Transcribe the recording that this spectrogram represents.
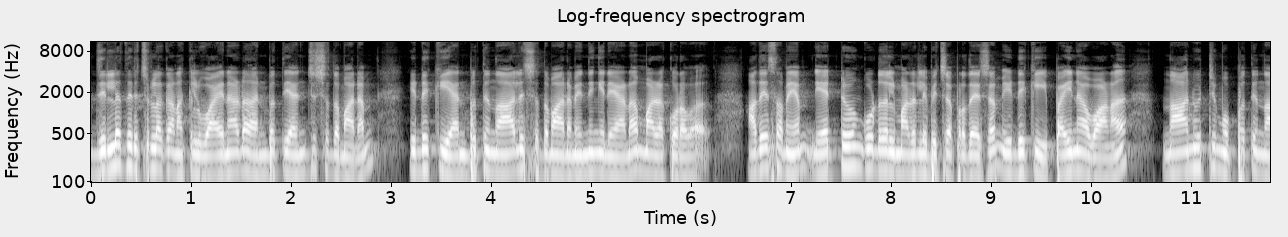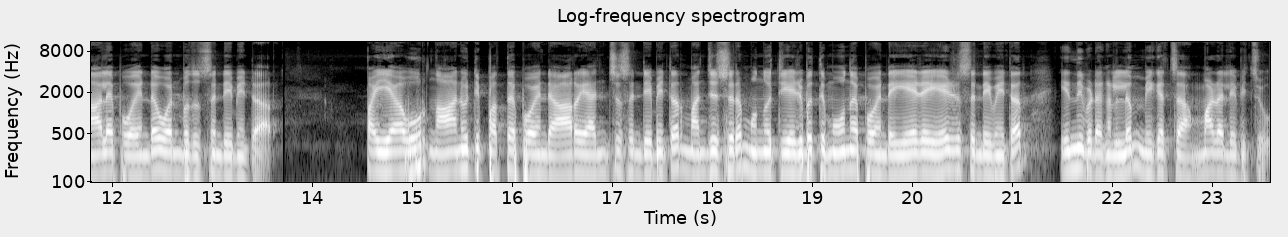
ജില്ല തിരിച്ചുള്ള കണക്കിൽ വയനാട് അൻപത്തി അഞ്ച് ശതമാനം ഇടുക്കി അൻപത്തിനാല് ശതമാനം എന്നിങ്ങനെയാണ് മഴക്കുറവ്. അതേസമയം ഏറ്റവും കൂടുതൽ മഴ ലഭിച്ച പ്രദേശം ഇടുക്കി പൈനാവാണ്. നാനൂറ്റി മുപ്പത്തി നാല് പോയിന്റ് ഒൻപത് സെന്റിമീറ്റർ പയ്യാവൂർ നാനൂറ്റി പത്ത് പോയിന്റ് ആറ് അഞ്ച് സെന്റിമീറ്റർ മഞ്ചേശ്വരം മുന്നൂറ്റി എഴുപത്തി മൂന്ന് പോയിന്റ് ഏഴ് ഏഴ് സെന്റിമീറ്റർ എന്നിവിടങ്ങളിലും മികച്ച മഴ ലഭിച്ചു.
